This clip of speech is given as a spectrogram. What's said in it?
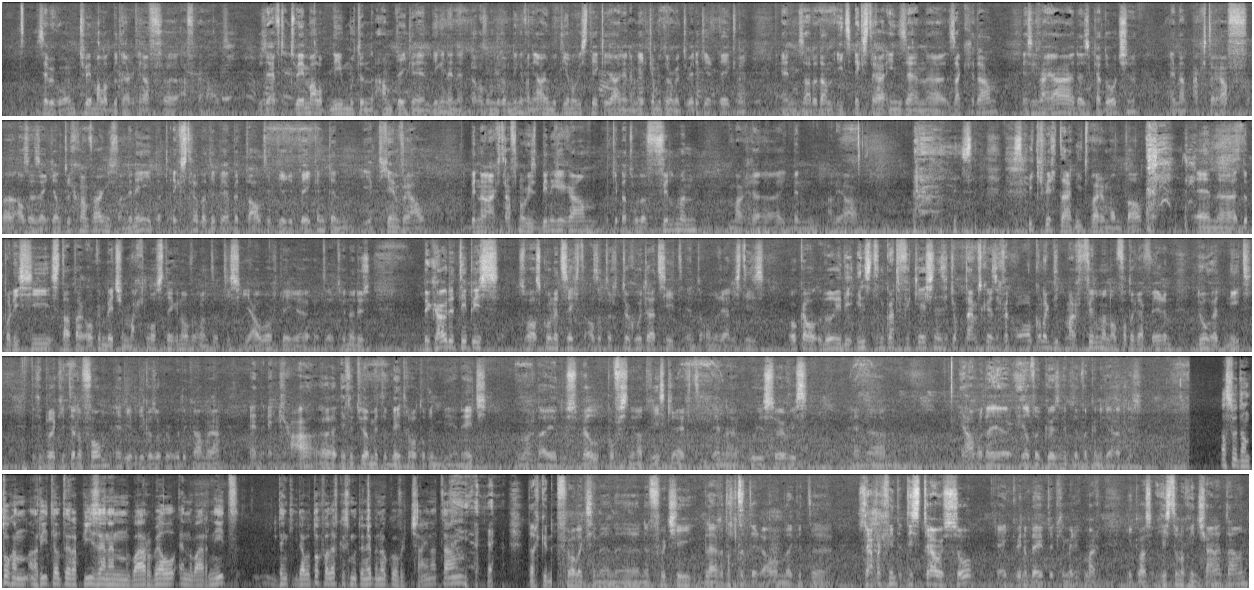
Ze hebben gewoon tweemaal het bedrag eraf eh, afgehaald. Dus hij heeft tweemaal opnieuw moeten handtekenen en dingen. En, dat was onder een dingen van, ja, je moet hier nog eens tekenen. Ja, in Amerika moet je nog een tweede keer tekenen. En ze hadden dan iets extra in zijn eh, zak gedaan. En ze van, ja, dat is een cadeautje. En dan achteraf, als hij zijn geld terug kwam vragen, is van, nee, nee, dat extra, dat heb jij betaald. Je hebt hier getekend en je hebt geen verhaal. Ik ben dan achteraf nog eens binnengegaan. Ik heb dat willen filmen. Maar ik ben, al ja... ik werd daar niet warm onthaald. En eh, de politie staat daar ook een beetje machteloos tegenover, want het is jouw woord tegen het, het hunne. Dus de gouden tip is, zoals Koen het zegt, als het er te goed uitziet en te onrealistisch is, ook al wil je die instant gratification en zit je op Times Square en zeg van, oh, kon ik dit maar filmen of fotograferen, doe het niet. Gebruik je telefoon, die hebben dikwijls ook een goede camera, en, en ga eh, eventueel met de metro tot in B&H, waar dat je dus wel professioneel advies krijgt en eh, goede service. En ehm, ja, waar dat je heel veel keuze hebt en dat kun je uitleggen. Als we dan toch aan, aan retailtherapie zijn en waar wel en waar niet, denk ik dat we toch wel even moeten hebben ook over Chinatown. Daar kun je vrolijk zijn. Een, een, een Fuji, blijf het altijd herhalen omdat ik het eh, grappig vind. Het is trouwens zo, ik weet niet of je het hebt gemerkt, maar ik was gisteren nog in Chinatown.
